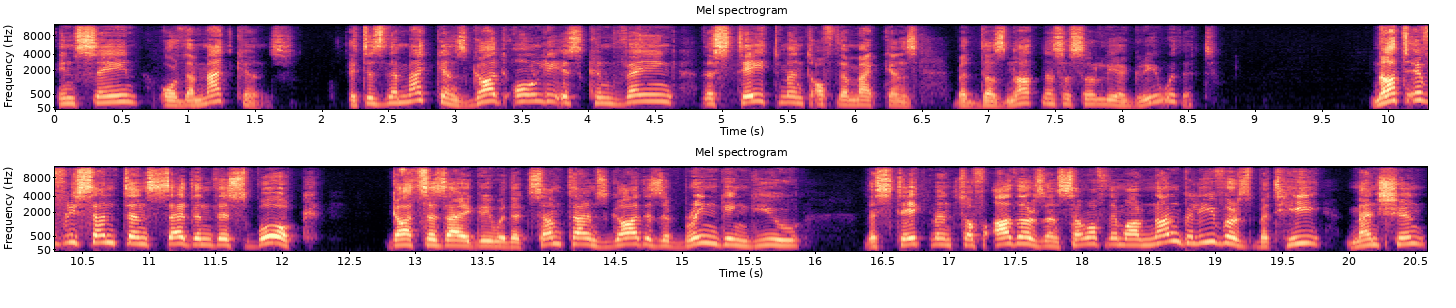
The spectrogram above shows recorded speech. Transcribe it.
insane, or the Meccans? It is the Meccans. God only is conveying the statement of the Meccans, but does not necessarily agree with it. Not every sentence said in this book, God says, I agree with it. Sometimes God is bringing you the statements of others, and some of them are non-believers, but He mentioned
